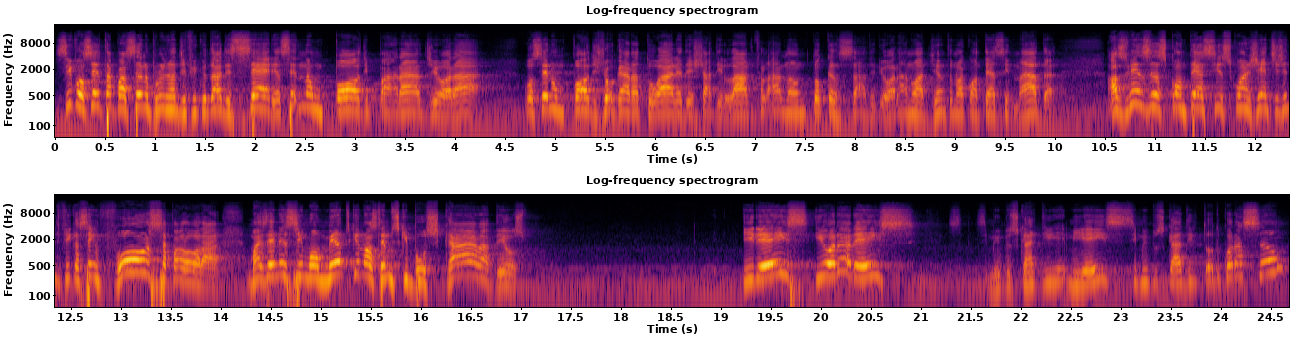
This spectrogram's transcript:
Se você está passando por uma dificuldade séria, você não pode parar de orar. Você não pode jogar a toalha, deixar de lado, falar: ah, não, estou cansado de orar, não adianta, não acontece nada. Às vezes acontece isso com a gente, a gente fica sem força para orar, mas é nesse momento que nós temos que buscar a Deus. Ireis e orareis, se me buscar de me eis, se me buscar de todo o coração.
